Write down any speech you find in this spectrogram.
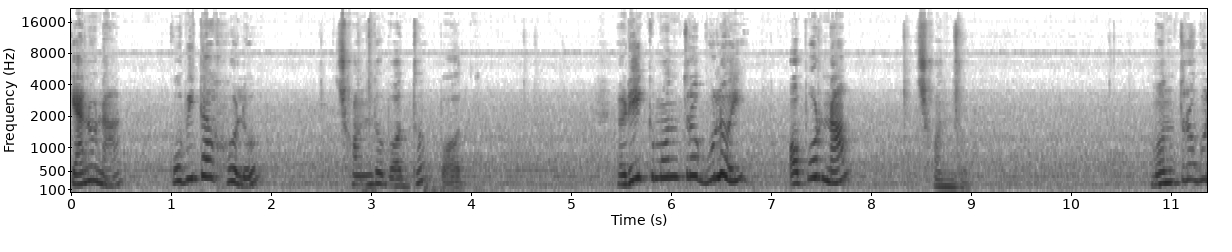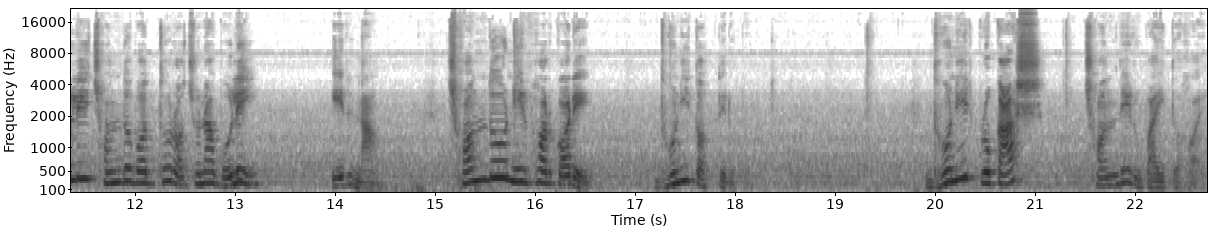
কেননা কবিতা হল ছন্দবদ্ধ পদ। ঋক মন্ত্রগুলোই অপর নাম ছন্দ। মন্ত্রগুলি ছন্দবদ্ধ রচনা বলেই এর নাম। ছন্দ নির্ভর করে ধ্বনি তত্ত্বের উপর। ধ্বনির প্রকাশ ছন্দে রূপায়িত হয়।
